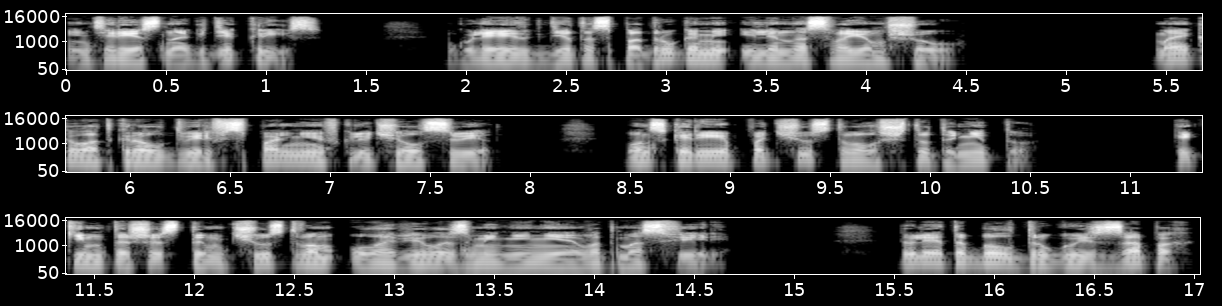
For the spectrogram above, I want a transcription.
Интересно, где Крис? Гуляет где-то с подругами или на своем шоу? Майкл открыл дверь в спальню и включил свет. Он скорее почувствовал что-то не то. Каким-то шестым чувством уловил изменения в атмосфере. То ли это был другой запах,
